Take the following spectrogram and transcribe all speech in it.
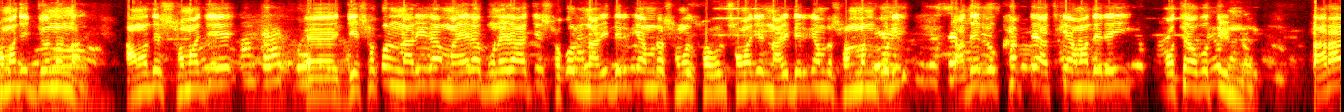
সমাজের জন্য নয়। আমাদের সমাজে যে সকল নারীরা, মায়েরা, বোনেরা আছে, সকল নারীদেরকে আমরা সকল সমাজের নারীদেরকে আমরা সম্মান করি। তাদের রক্ষার্থে আজকে আমাদের এই পথে অবতীর্ণ। তারা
